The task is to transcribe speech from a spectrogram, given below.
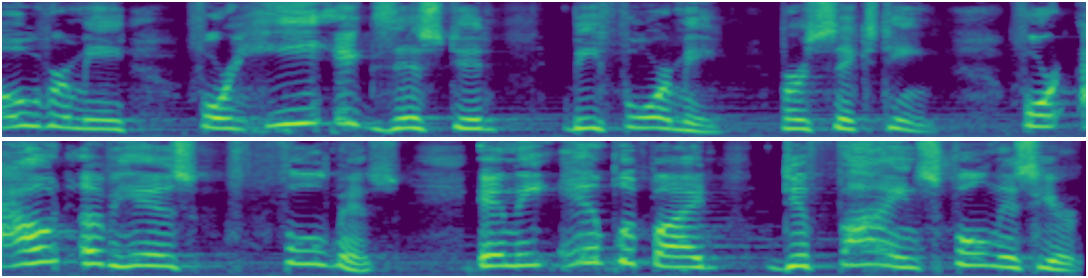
over me, for he existed before me. Verse 16. For out of his fullness, and the Amplified defines fullness here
